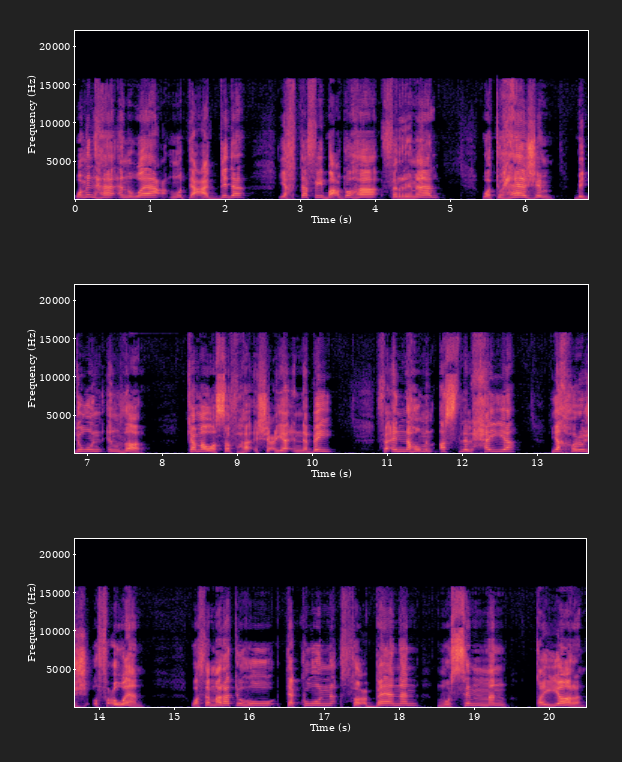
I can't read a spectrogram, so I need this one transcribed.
ومنها أنواع متعددة يختفي بعضها في الرمال وتهاجم بدون إنذار. كما وصفها إشعياء النبي فإنه من أصل الحيه يخرج أفعوان وثمرته تكون ثعبانا مسما طيارا.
